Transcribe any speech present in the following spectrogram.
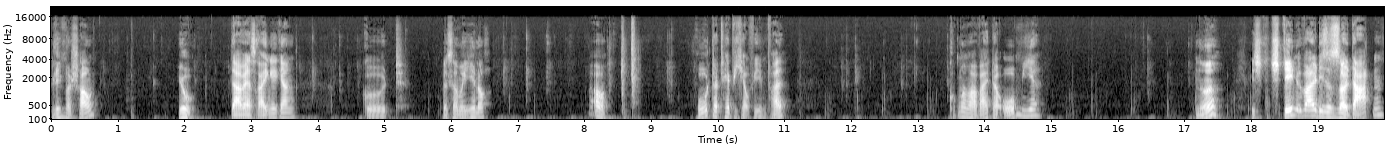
Will ich mal schauen? Jo, da wäre es reingegangen. Gut. Was haben wir hier noch? Oh. Roter Teppich auf jeden Fall. Gucken wir mal weiter oben hier. Ne? Hier stehen überall diese Soldaten.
